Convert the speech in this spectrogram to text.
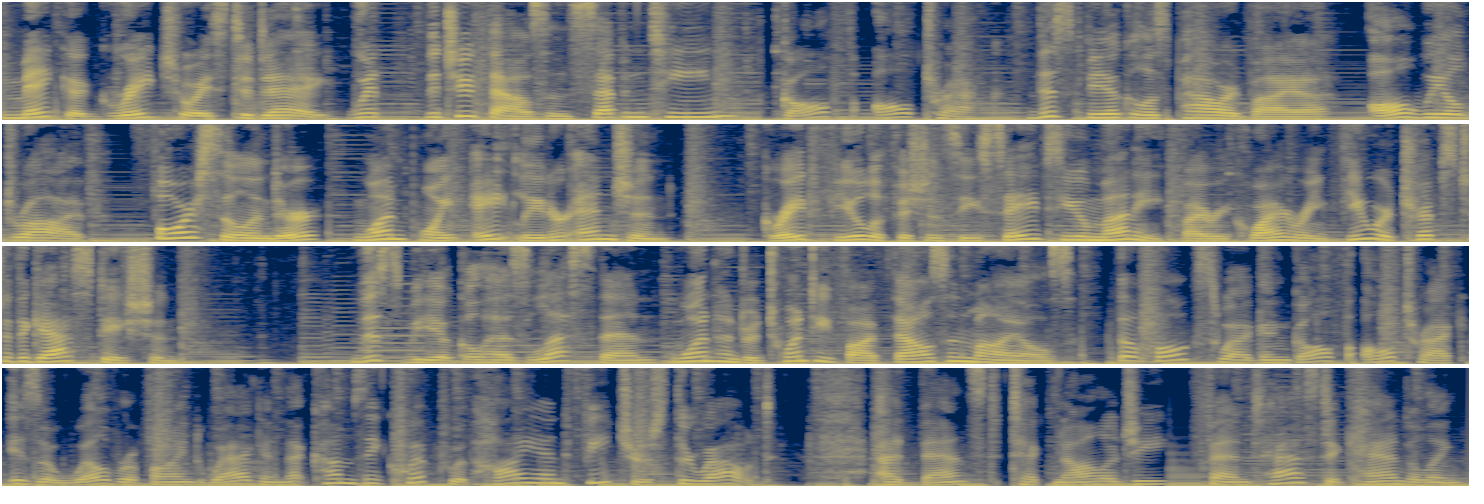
Make a great choice today with the 2017 Golf Alltrack. This vehicle is powered by a all-wheel drive, four-cylinder, 1.8-liter engine. Great fuel efficiency saves you money by requiring fewer trips to the gas station. This vehicle has less than 125,000 miles. The Volkswagen Golf Alltrack is a well-refined wagon that comes equipped with high-end features throughout. Advanced technology, fantastic handling,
